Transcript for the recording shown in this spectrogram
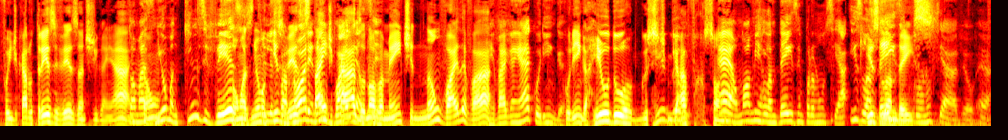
Foi indicado 13 vezes antes de ganhar. Thomas então, Newman 15 vezes. Thomas Newman trilha 15 sonora vezes está indicado novamente, não vai levar. Quem vai ganhar é Coringa. Coringa, Hildur Hildur- Gustafsson. É, um nome irlandês impronunciável. Islandês, Islandês. impronunciável. É.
